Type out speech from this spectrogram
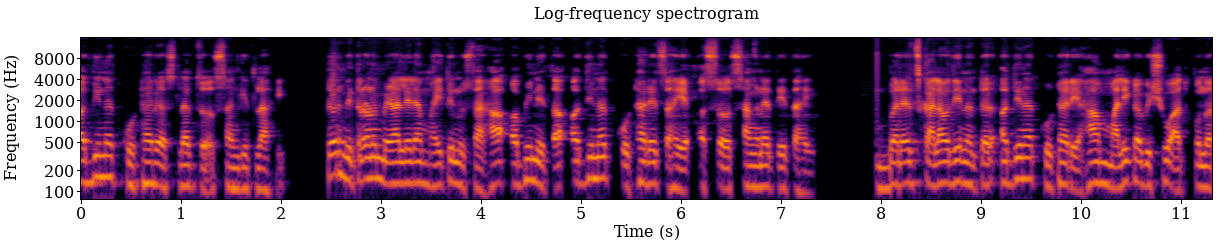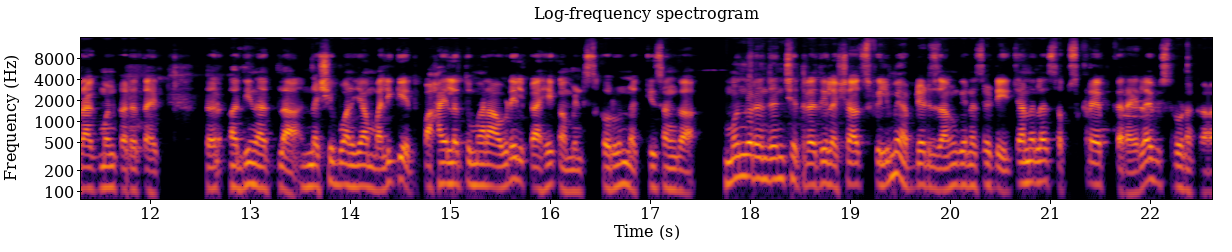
आदिनाथ कोठारे असल्याचं सांगितलं आहे. तर मित्रांनो मिळालेल्या माहितीनुसार हा अभिनेता आदिनाथ कोठारेच आहे असं सांगण्यात येत आहे. बऱ्याच कालावधीनंतर आदिनाथ कोठारे हा मालिका विश्वात पुनरागमन करत आहेत. तर आदिनाथला नशीबवान या मालिकेत पाहायला तुम्हाला आवडेल का हे कमेंट्स करून नक्की सांगा. मनोरंजन क्षेत्रातील अशाच फिल्मी अपडेट जाणून घेण्यासाठी चॅनलला सबस्क्राईब करायला विसरू नका.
